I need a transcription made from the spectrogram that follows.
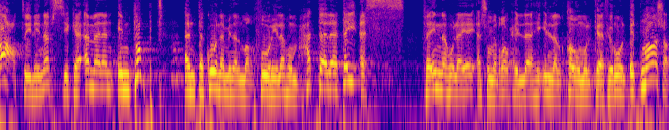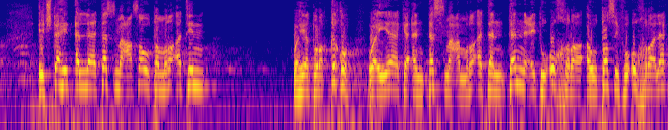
أعطي لنفسك أملا إن تبت أن تكون من المغفور لهم حتى لا تيأس فإنه لا ييأس من روح الله إلا القوم الكافرون. 12 اجتهد ألا تسمع صوت امرأة وهي ترققه وإياك أن تسمع امرأة تنعت أخرى أو تصف أخرى لك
